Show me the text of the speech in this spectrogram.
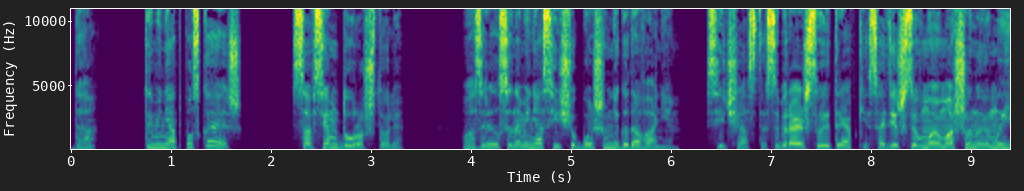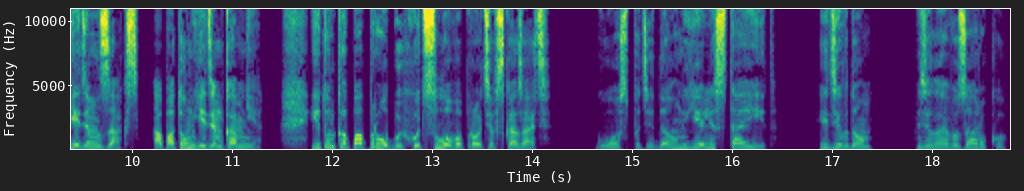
«Да? Ты меня отпускаешь?» «Совсем дура, что ли?» Возрился на меня с еще большим негодованием. Сейчас ты собираешь свои тряпки, садишься в мою машину, и мы едем в ЗАГС, а потом едем ко мне. И только попробуй хоть слово против сказать». «Господи, да он еле стоит. Иди в дом». Взяла его за руку,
